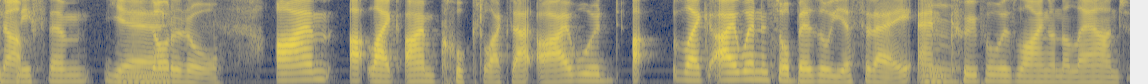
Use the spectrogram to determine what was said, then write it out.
No. sniff them. Yeah, not at all. I'm uh, like I'm cooked like that. I would uh, like I went and saw Bezel yesterday, and Mm. Cooper was lying on the lounge,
